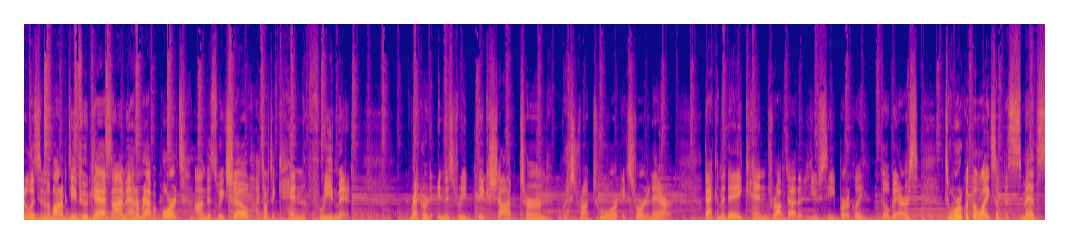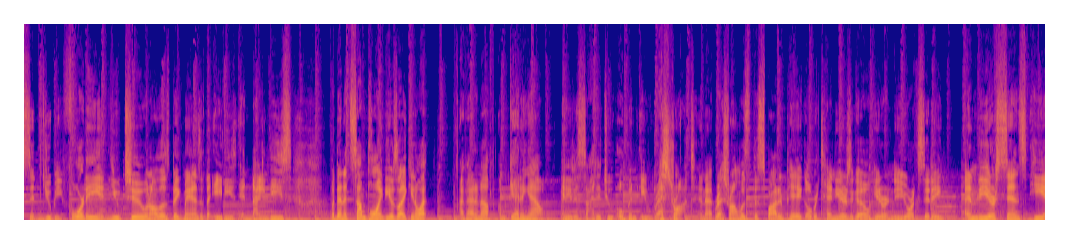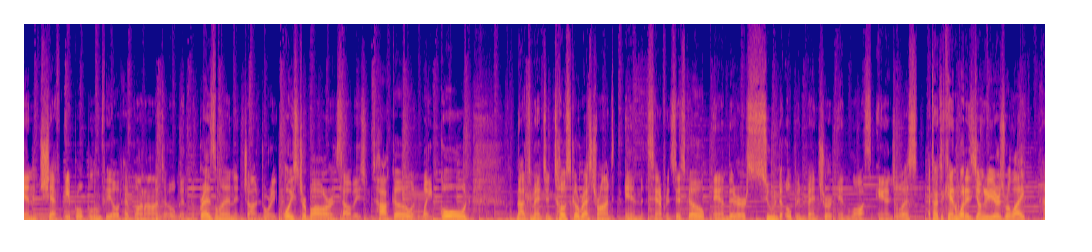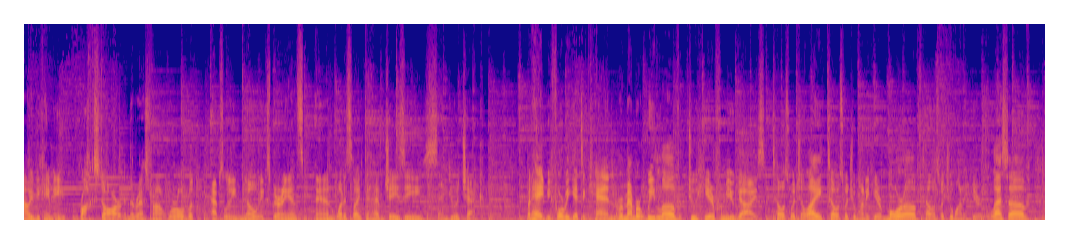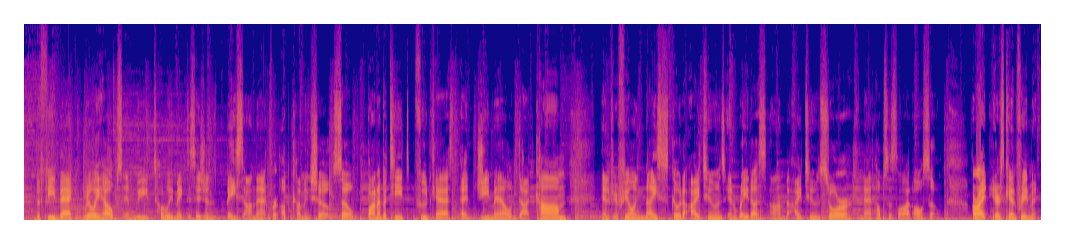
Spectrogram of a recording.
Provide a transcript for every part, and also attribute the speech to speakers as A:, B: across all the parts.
A: You're listening to the Bon Appetit Foodcast. I'm Adam Rappaport. On this week's show, I talked to Ken Friedman, record industry big shot turned restaurateur extraordinaire. Back in the day, Ken dropped out of UC Berkeley, go Bears, to work with the likes of the Smiths and UB40 and U2 and all those big bands of the 80s and 90s. But then at some point, he was like, you know what? I've had enough. I'm getting out. And he decided to open a restaurant. And that restaurant was The Spotted Pig over 10 years ago here in New York City. And the years since, he and Chef April Bloomfield have gone on to open the Breslin and John Dory Oyster Bar and Salvation Taco and White Gold not to mention Tosca Restaurant in San Francisco and their soon to open venture in Los Angeles. I talked to Ken what his younger years were like, how he became a rock star in the restaurant world with absolutely no experience, and what it's like to have Jay Z send you a check. But hey, before we get to Ken, remember, we love to hear from you guys. Tell us what you like, tell us what you want to hear more of, tell us what you want to hear less of. The feedback really helps, and we totally make decisions based on that for upcoming shows. So, bon appetit foodcast at gmail.com. And if you're feeling nice, go to iTunes and rate us on the iTunes store, and that helps us a lot also. All right, here's Ken Friedman.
